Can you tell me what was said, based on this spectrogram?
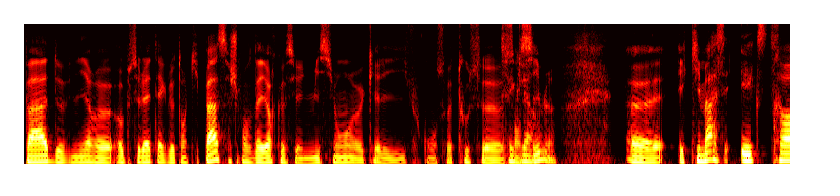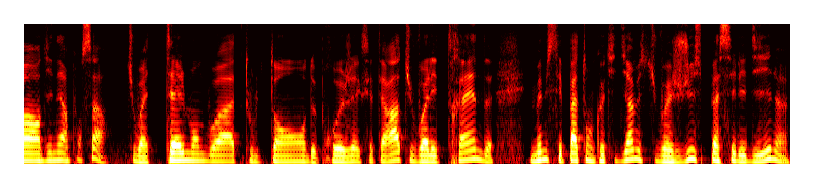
pas devenir obsolète avec le temps qui passe. Je pense d'ailleurs que c'est une mission auquel il faut qu'on soit tous sensibles. Euh, et Kima, c'est extraordinaire pour ça. Tu vois tellement de boîtes tout le temps, de projets, etc. Tu vois les trends, même si c'est pas ton quotidien, mais si tu vois juste passer les deals,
